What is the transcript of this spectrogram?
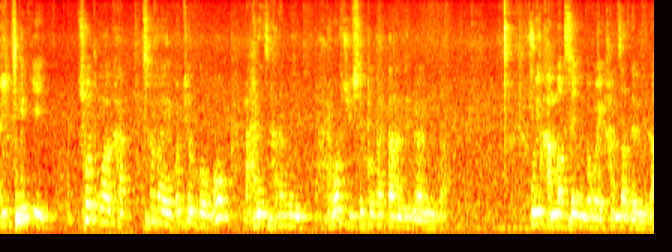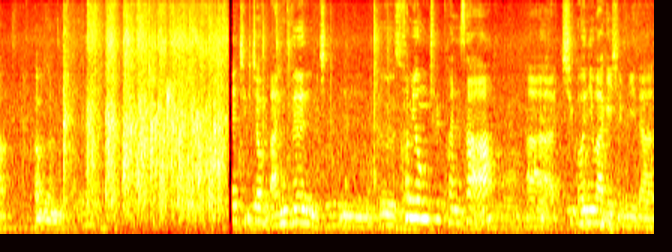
이 책이 소중한 각 서가에 꽂힐 거고 많은 사람이 알아볼 수 있을 것 같다는 생각입니다. 우리 강 박사님 노고에 감사드립니다. 감사합니다. 직접 만든 음, 그 서명 출판사 아, 직원이 와 계십니다.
